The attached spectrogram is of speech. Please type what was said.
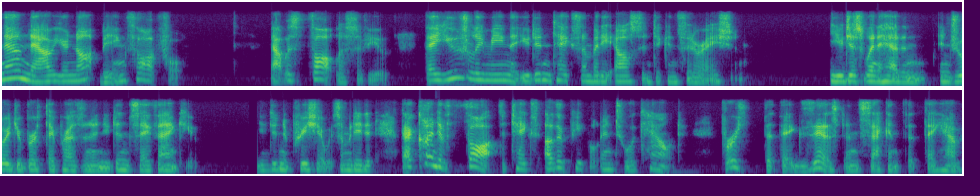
"Now, now, you're not being thoughtful," that was thoughtless of you they usually mean that you didn't take somebody else into consideration. You just went ahead and enjoyed your birthday present and you didn't say thank you. You didn't appreciate what somebody did. That kind of thought that takes other people into account first, that they exist, and second, that they have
